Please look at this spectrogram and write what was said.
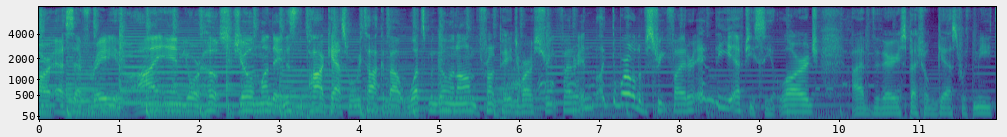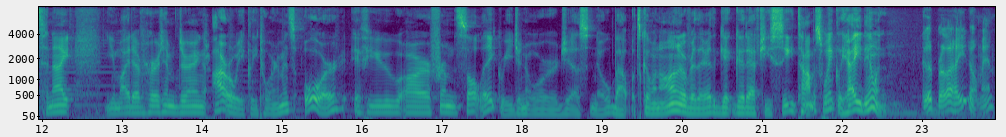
RSF Radio. I am your host, Joe Monday, and this is the podcast where we talk about what's been going on on the front page of our Street Fighter and like the world of Street Fighter and the FGC at large. I have a very special guest with me tonight. You might have heard him during our weekly tournaments, or if you are from the Salt Lake region or just know about what's going on over there, the Get Good FGC, Thomas Winkley. How you doing? Good, brother. How you doing, man?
